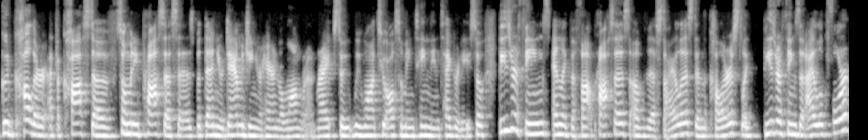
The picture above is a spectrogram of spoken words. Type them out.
good color at the cost of so many processes, but then you're damaging your hair in the long run, right? So we want to also maintain the integrity. So these are things and like the thought process of the stylist and the colorist, like these are things that I look for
